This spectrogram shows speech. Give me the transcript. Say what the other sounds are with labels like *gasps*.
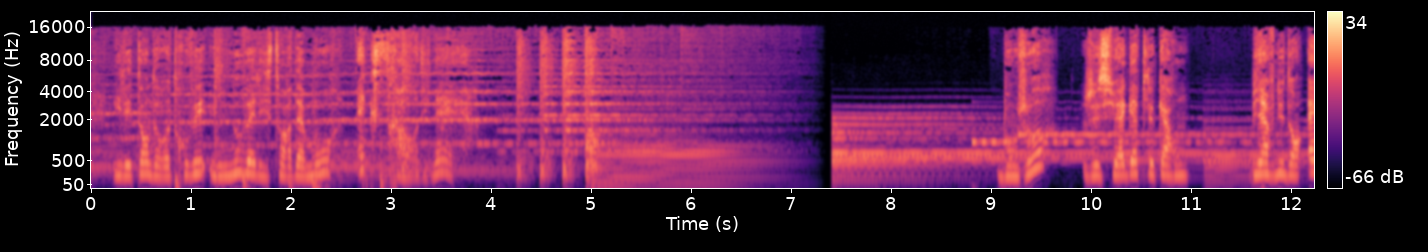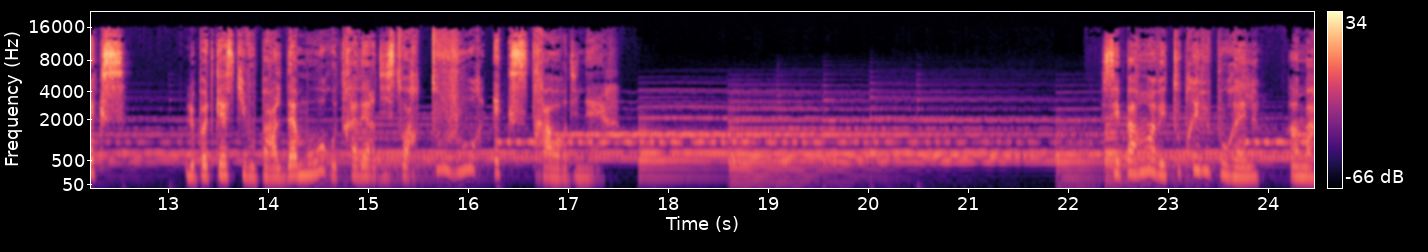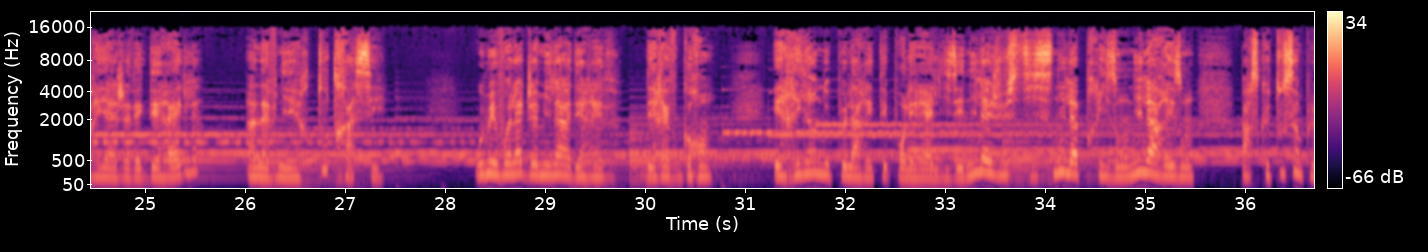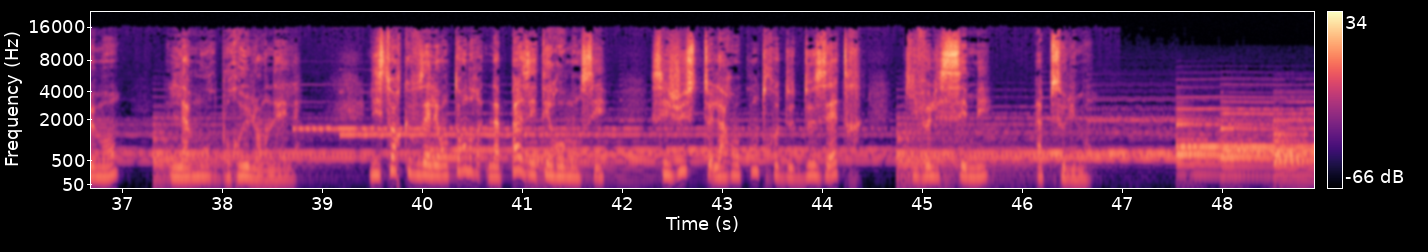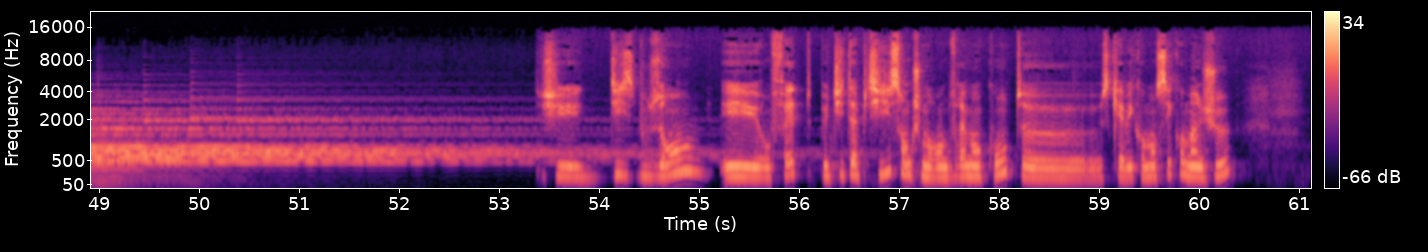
il est temps de retrouver une nouvelle histoire d'amour extraordinaire. Bonjour, je suis Agathe Le Caron. Bienvenue dans Ex, le podcast qui vous parle d'amour au travers d'histoires toujours extraordinaires. Ses parents avaient tout prévu pour elle, un mariage avec des règles, un avenir tout tracé. Oui, mais voilà, Jamila a des rêves, des rêves grands, et rien ne peut l'arrêter pour les réaliser, ni la justice, ni la prison, ni la raison, parce que tout simplement, l'amour brûle en elle. L'histoire que vous allez entendre n'a pas été romancée, c'est juste la rencontre de deux êtres qui veulent s'aimer absolument. J'ai 10-12 ans et en fait, petit à petit, sans que je me rende vraiment compte, euh, ce qui avait commencé comme un jeu,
